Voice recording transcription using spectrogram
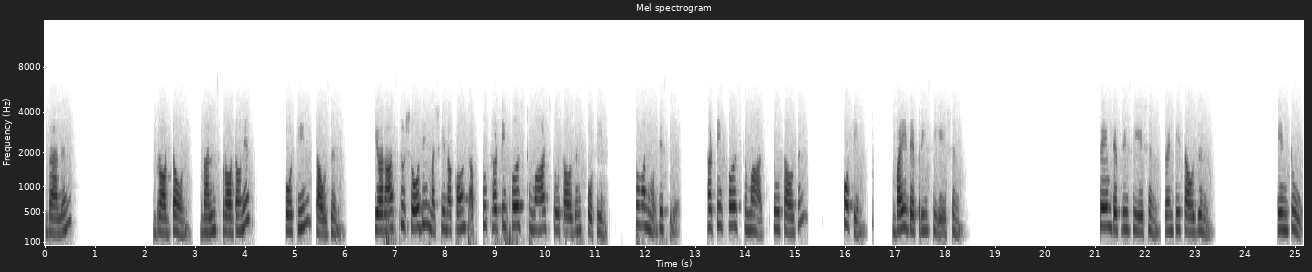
balance brought down. Balance brought down is 14,000. You are asked to show the machine account up to 31st March 2014. So one more this year. 31st March 2014 by depreciation. Same depreciation 20,000 into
